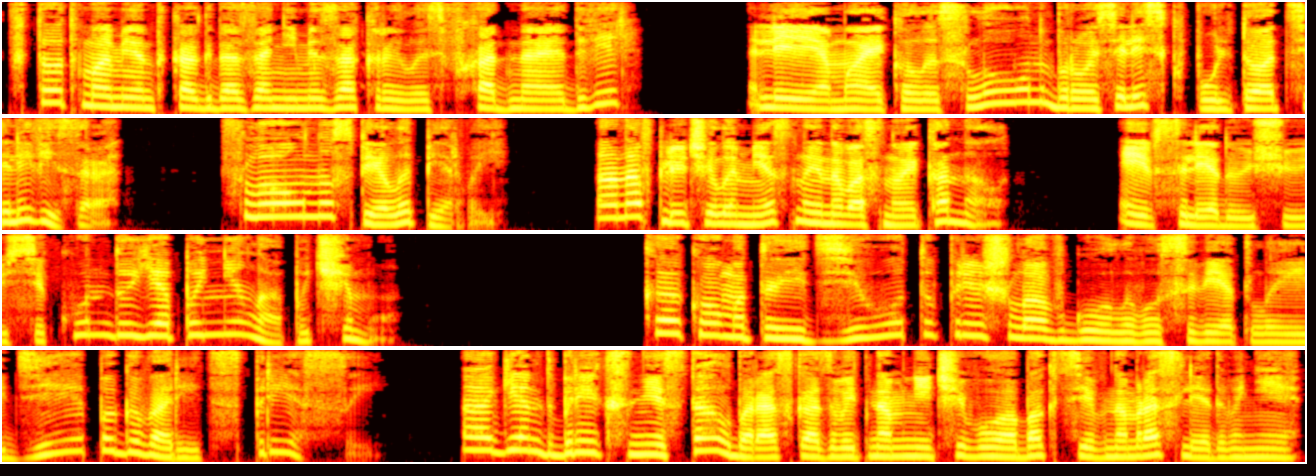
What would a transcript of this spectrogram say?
В тот момент, когда за ними закрылась входная дверь, Лия, Майкл и Слоун бросились к пульту от телевизора. Слоун успела первой. она включила местный новостной канал. И в следующую секунду я поняла, почему. Какому-то идиоту пришла в голову светлая идея поговорить с прессой. Агент Брикс не стал бы рассказывать нам ничего об активном расследовании.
